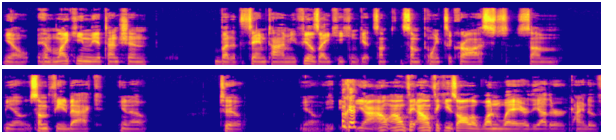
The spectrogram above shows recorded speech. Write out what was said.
you know him liking the attention but at the same time he feels like he can get some some points across some you know some feedback you know too you know he- Okay. yeah I don't, I don't think i don't think he's all a one way or the other kind of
